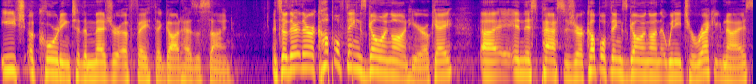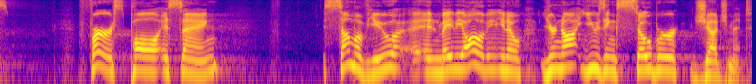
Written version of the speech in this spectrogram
each according to the measure of faith that God has assigned. And so there, there are a couple things going on here, okay, uh, in this passage. There are a couple things going on that we need to recognize. First, Paul is saying, some of you, and maybe all of you, you know, you're not using sober judgment.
